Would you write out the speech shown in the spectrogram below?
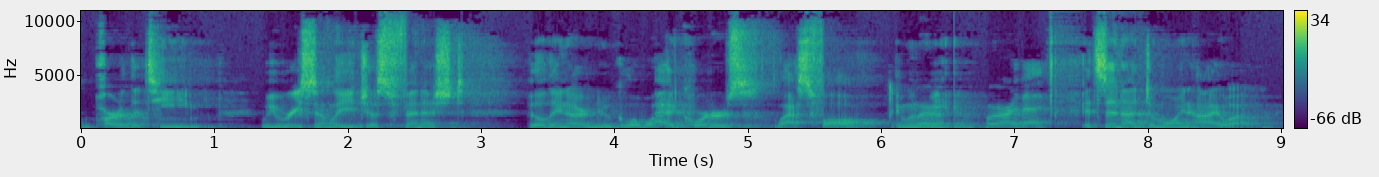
and part of the team. We recently just finished building our new global headquarters last fall. And when where, we, where are they? It's in uh, Des Moines, Iowa.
